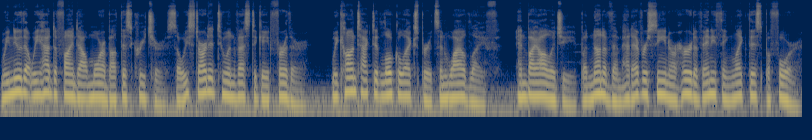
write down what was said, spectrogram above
We knew that we had to find out more about this creature, so we started to investigate further. We contacted local experts in wildlife and biology, but none of them had ever seen or heard of anything like this before.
